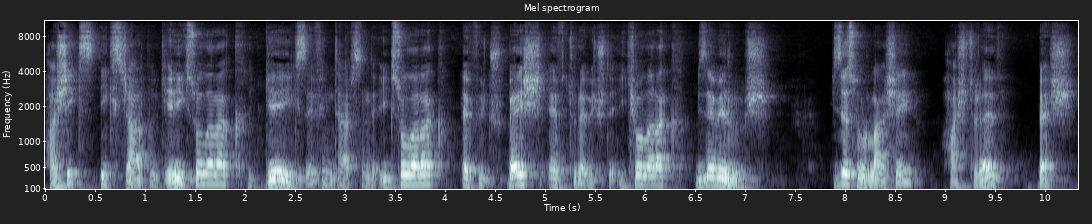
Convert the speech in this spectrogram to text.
hx x çarpı gx olarak gx f'in tersinde x olarak f3 5 f türev 3'te 2 olarak bize verilmiş. Bize sorulan şey h türev 5.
